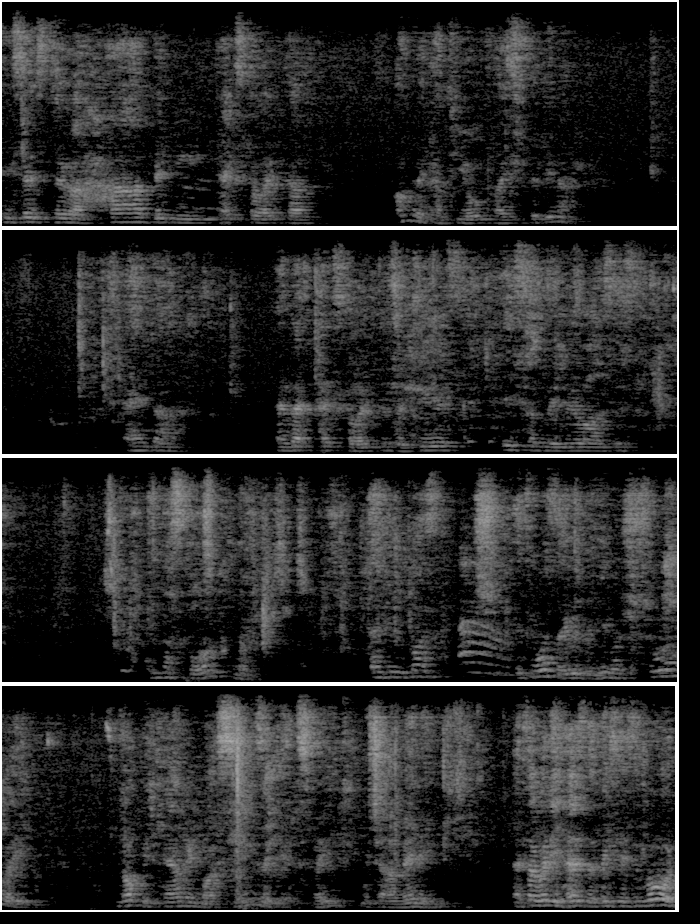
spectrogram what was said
He says to a hard bitten tax collector, I'm going to come to your place for dinner. And, uh, and that tax collector, Zacchaeus, he suddenly realizes he must like me. And he must, If it was even, he must surely not be counting my sins against me, which are many. And so when he has the peace, he says, Lord,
